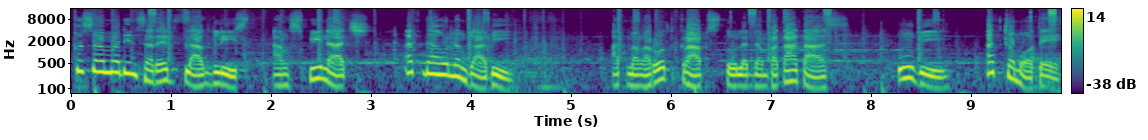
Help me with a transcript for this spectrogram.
Kasama din sa red flag list ang spinach at dahon ng gabi at mga root crops tulad ng patatas, ubi at kamote.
